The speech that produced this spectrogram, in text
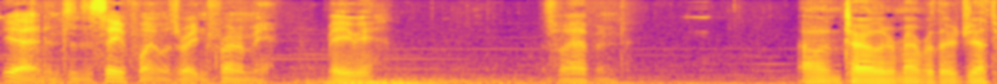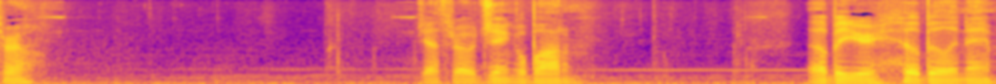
Yeah, into the save point was right in front of me. Maybe. That's what happened. I don't entirely remember there, Jethro. Jethro Jinglebottom. That'll be your hillbilly name.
